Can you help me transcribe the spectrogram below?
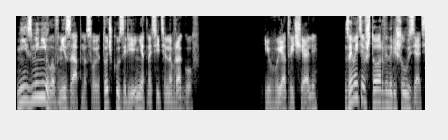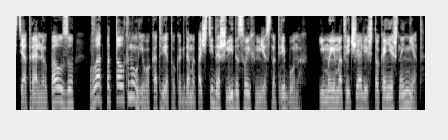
не изменило внезапно свою точку зрения относительно врагов. И вы отвечали? Заметив, что Арвин решил взять театральную паузу, Влад подтолкнул его к ответу, когда мы почти дошли до своих мест на трибунах. И мы им отвечали, что, конечно, нет,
